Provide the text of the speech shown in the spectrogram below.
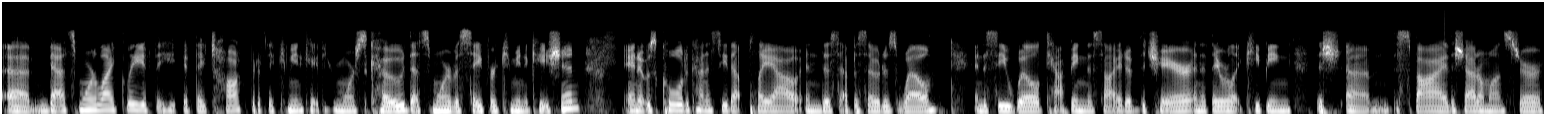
um, that's more likely if they if they talk. But if they communicate through Morse code, that's more of a safer communication. And it was cool to kind of see that play out in this episode as well, and to see Will tapping the side of the chair, and that they were like keeping the um, the spy, the shadow monster,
